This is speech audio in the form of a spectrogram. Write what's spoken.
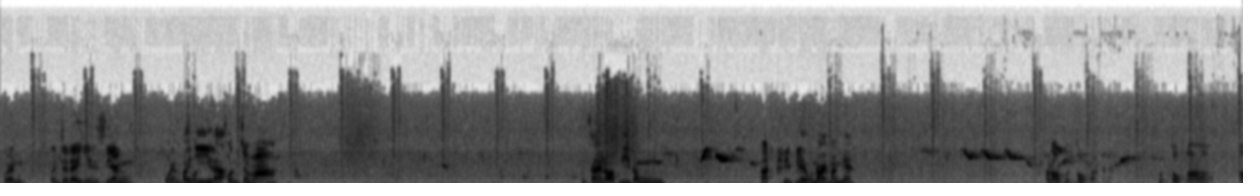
เหมือนเหมือนจะได้ยินเสียง ฝนไม่ค่อยฝนดีแล้วฝนจะมาสงสัยรอบนี้ต้องตัดคลิปเร็วหน่อยมั้งเนี่ย ก็รอฝนตกก่อนก็ได้ฝนตกก็ก็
